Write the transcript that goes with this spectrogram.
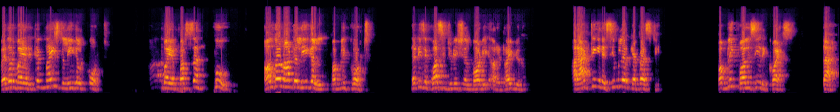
whether by a recognized legal court or by a person who, although not a legal public court, that is a quasi-judicial body or a tribunal, are acting in a similar capacity. Public policy requires that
